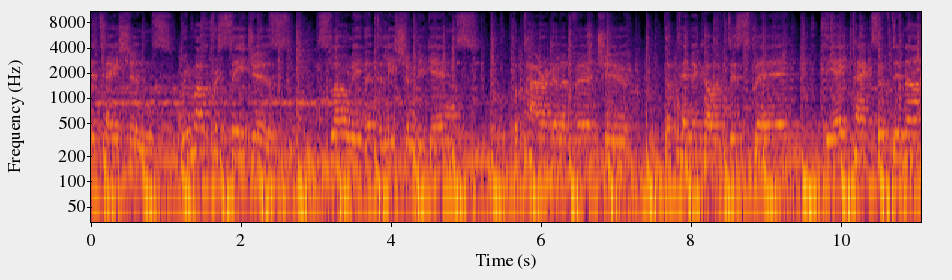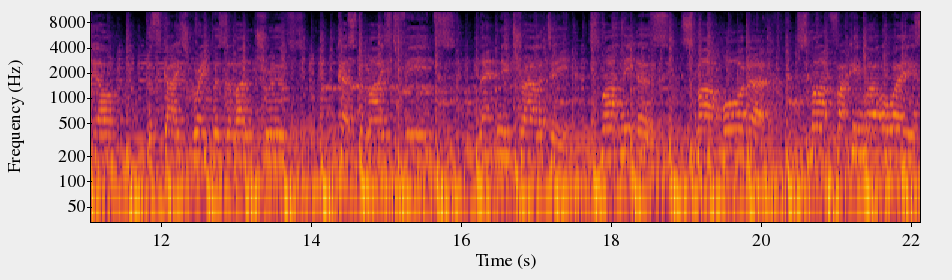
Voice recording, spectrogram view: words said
Meditations, remote procedures. Slowly the deletion begins. The paragon of virtue, the pinnacle of despair, the apex of denial, the skyscrapers of untruth, customized feeds, net neutrality, smart meters, smart water, smart fucking motorways,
